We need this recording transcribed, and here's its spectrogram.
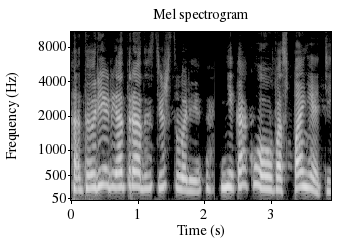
«Одурели от радости, что ли? Никакого вас понятия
